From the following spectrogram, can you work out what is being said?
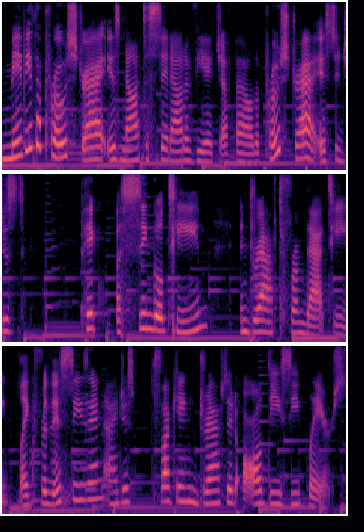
maybe the pro strat is not to sit out of VHFL. The pro strat is to just pick a single team and draft from that team. Like for this season, I just fucking drafted all DC players.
